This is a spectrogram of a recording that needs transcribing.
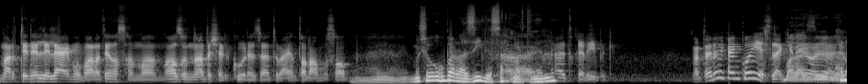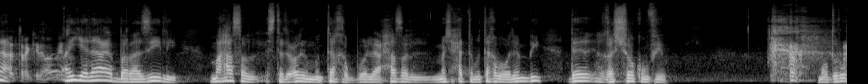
مارتينيلي لاعب مباراتين أصلا ما ما أظن هبش الكورة ذاته بعدين طلع مصاب. مش هو برازيلي صح مارتينيلي؟ حاجات غريبة كده. مارتينيلي كان كويس لكن برازيلي. فترة كده أي لاعب برازيلي ما حصل استدعوه للمنتخب ولا حصل مش حتى منتخب أولمبي ده غشوكم فيه. مضروب.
